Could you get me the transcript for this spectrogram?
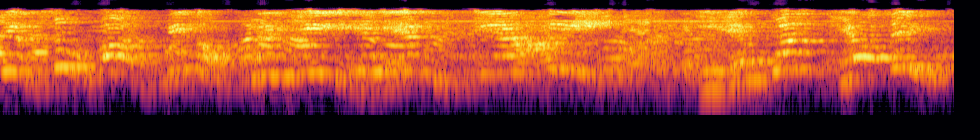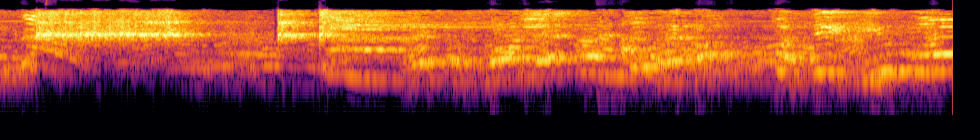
定做饭，你讲规矩，你，你，我来管，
